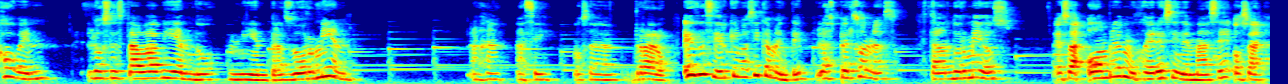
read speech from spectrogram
joven los estaba viendo mientras dormían. Ajá, así, o sea, raro. Es decir que básicamente las personas estaban dormidos, o sea, hombres, mujeres y demás, ¿eh? O sea,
